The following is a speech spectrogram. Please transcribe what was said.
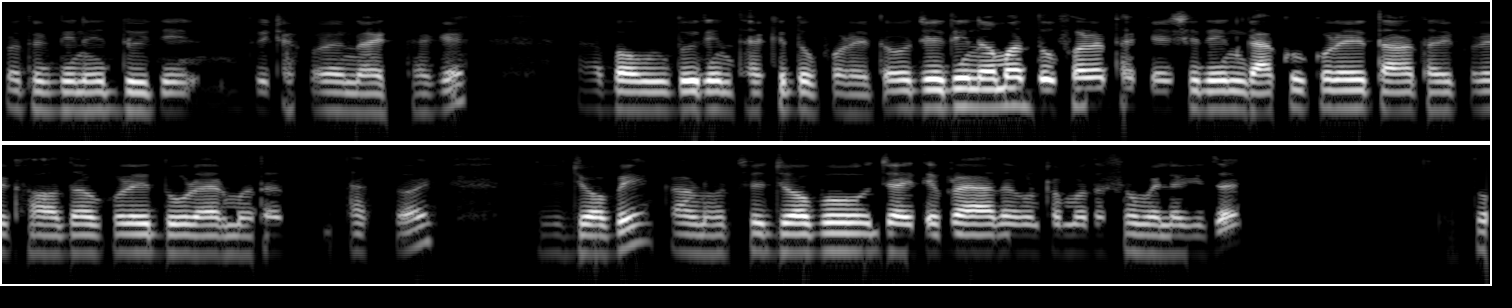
প্রত্যেক দিনই দুই দিন, দুইটা করে নাইট থাকে এবং দুই দিন থাকে দুপুরে। তো যেদিন আমার দুপুরে থাকে, সেদিন গাকু করে, তাড়াতাড়ি করে খাওয়া দাওয়া করে দৌড়ার মাথা থাকতে হয় জবে কারণ হচ্ছে জবও যাইতে প্রায় আধা ঘণ্টার মতো সময় লেগে যায়। তো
